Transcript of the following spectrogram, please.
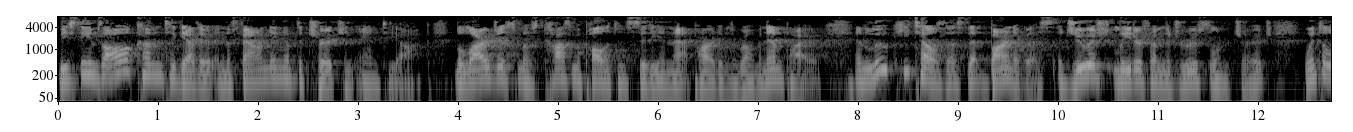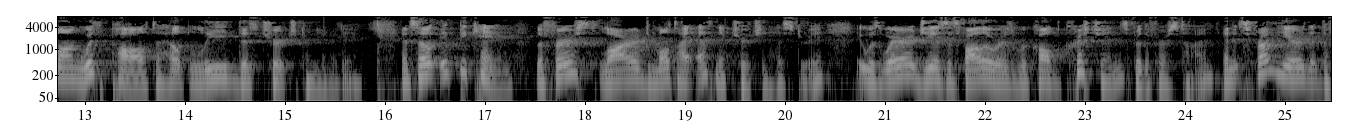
These themes all come together in the founding of the church in Antioch the largest, most cosmopolitan city in that part of the Roman Empire. And Luke, he tells us that Barnabas, a Jewish leader from the Jerusalem church, went along with Paul to help lead this church community. And so it became the first large multi-ethnic church in history. It was where Jesus' followers were called Christians for the first time. And it's from here that the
